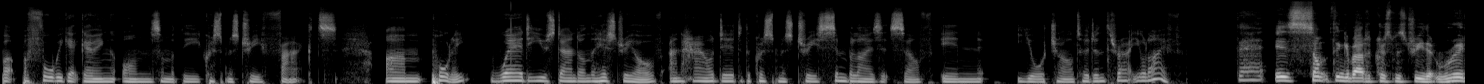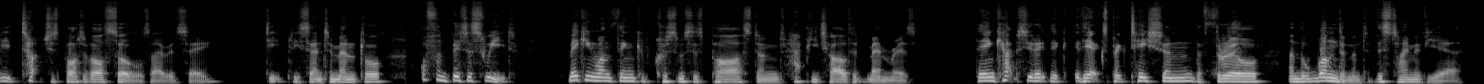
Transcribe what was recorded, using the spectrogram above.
But before we get going on some of the Christmas tree facts, um, Paulie, where do you stand on the history of and how did the Christmas tree symbolise itself in your childhood and throughout your life? There is something about a Christmas tree that really touches part of our souls, I would say. Deeply sentimental, often bittersweet, making one think of Christmases past and happy childhood memories. They encapsulate the, the expectation, the thrill, and the wonderment of this time of year.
